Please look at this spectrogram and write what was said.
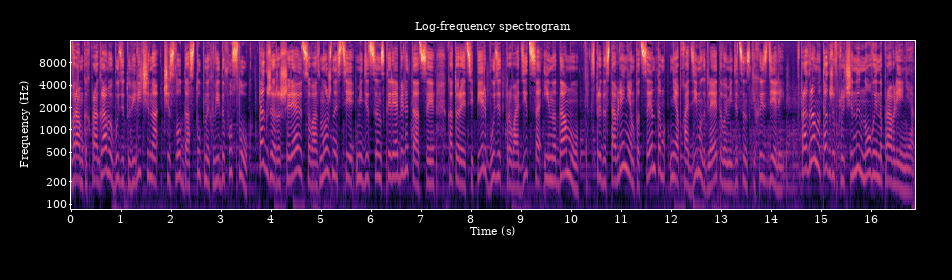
В рамках программы будет увеличено число доступных видов услуг. Также расширяются возможности медицинской реабилитации, которая теперь будет проводиться и на дому, с предоставлением пациентам необходимых для этого медицинских изделий. В программу также включены новые новые направления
